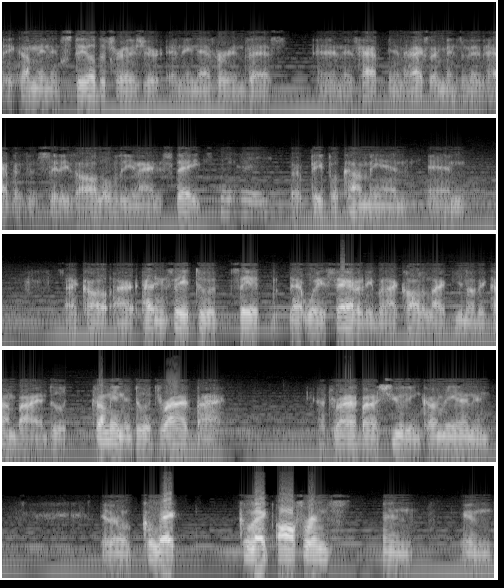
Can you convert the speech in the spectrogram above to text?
They come in and steal the treasure, and they never invest. And it's happening. Actually, I mentioned it happens in cities all over the United States, mm-hmm. where people come in and I call I, I didn't say it to it say it that way Saturday, but I call it like you know they come by and do it come in and do a drive by, a drive by shooting. Come in and you know collect collect offerings and and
